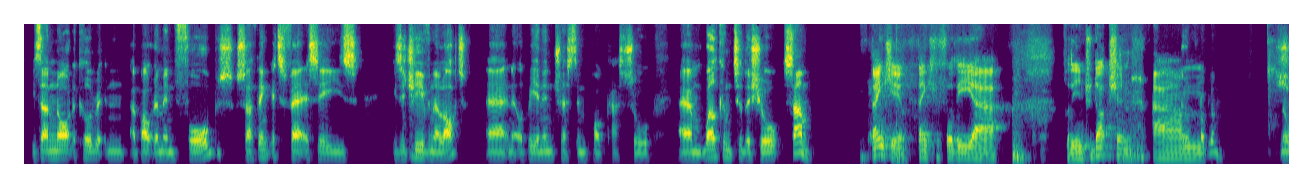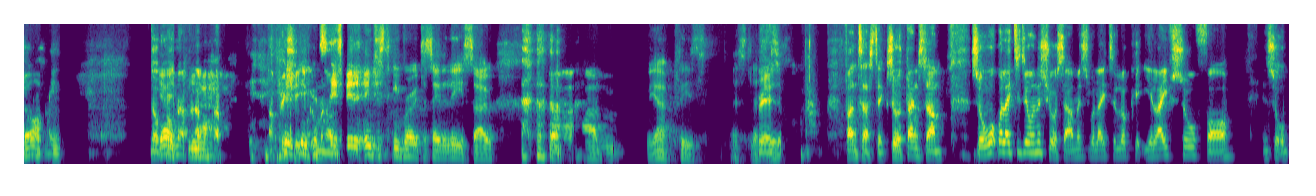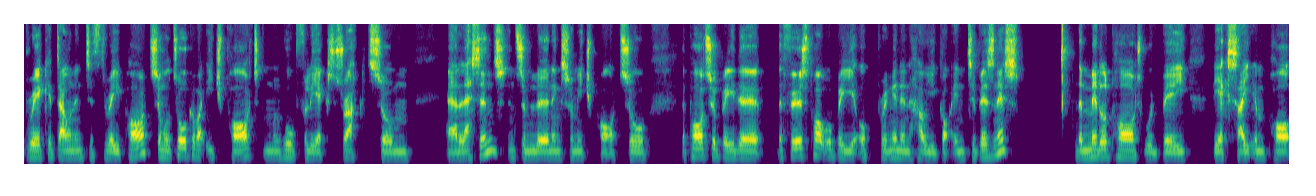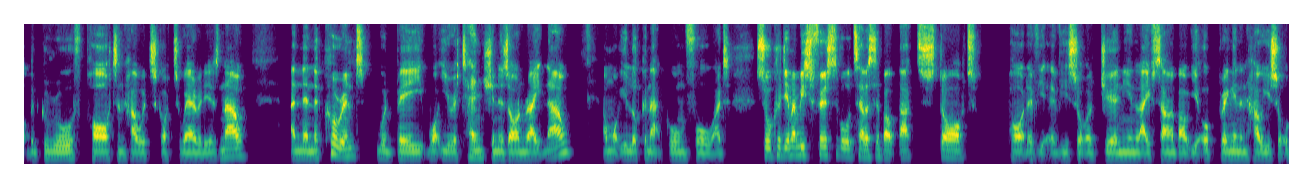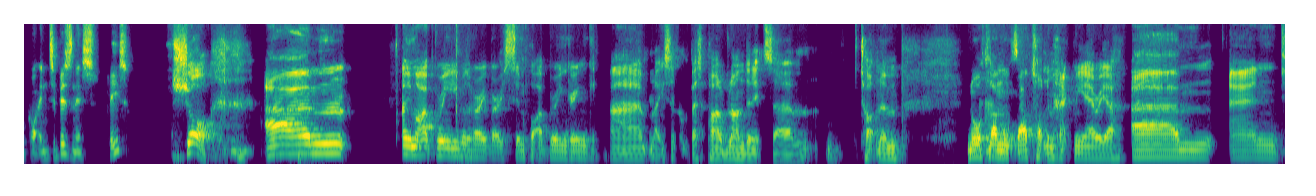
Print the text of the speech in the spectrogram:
He's had an article written about him in Forbes. So I think it's fair to say he's, he's achieving a lot uh, and it'll be an interesting podcast. So um, welcome to the show, Sam. Thank you. Thank you for the uh, for the introduction. Um, no problem. No sure. Problem. no yeah, problem. I, I, I appreciate you coming on. It's been an interesting road to say the least. So, uh, um, yeah, please let's let's. Fantastic. So thanks, Sam. So what we're like to do on the show, Sam, is we're like to look at your life so far and sort of break it down into three parts, and we'll talk about each part, and we'll hopefully extract some uh, lessons and some learnings from each part. So the parts will be the the first part will be your upbringing and how you got into business. The middle part would be the exciting part, the growth part, and how it's got to where it is now. And then the current would be what your attention is on right now and what you're looking at going forward. So, could you maybe first of all tell us about that start part of your, of your sort of journey in life, Sam, about your upbringing and how you sort of got into business, please? Sure. Um, I mean, my upbringing was a very, very simple upbringing. Um, like you said, the best part of London, it's um, Tottenham, North mm-hmm. London, South Tottenham, Hackney area. Um, and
